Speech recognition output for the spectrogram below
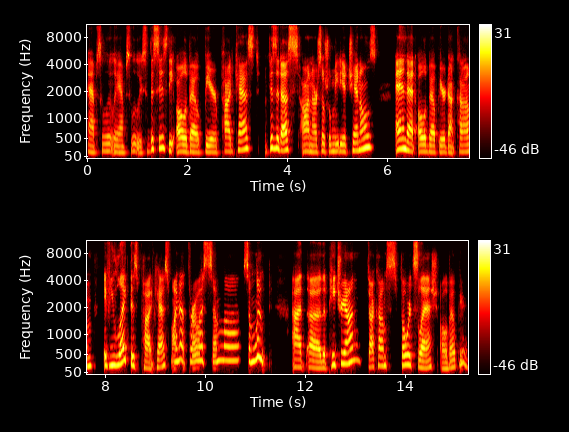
Absolutely, absolutely. So this is the All About Beer podcast. Visit us on our social media channels and at allaboutbeer.com. If you like this podcast, why not throw us some uh, some loot at uh, the patreon.com forward slash all about beer.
